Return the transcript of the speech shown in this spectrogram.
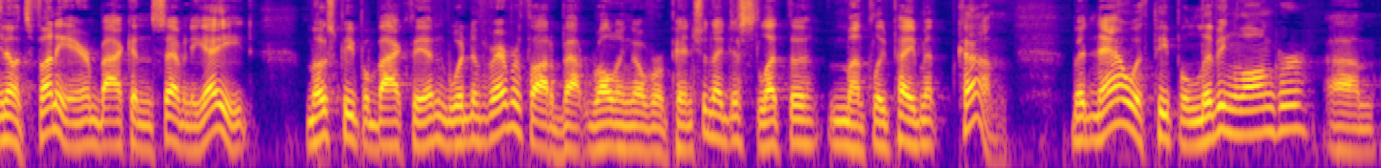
You know, it's funny, Aaron, back in 78, most people back then wouldn't have ever thought about rolling over a pension. They just let the monthly payment come. But now with people living longer, um,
